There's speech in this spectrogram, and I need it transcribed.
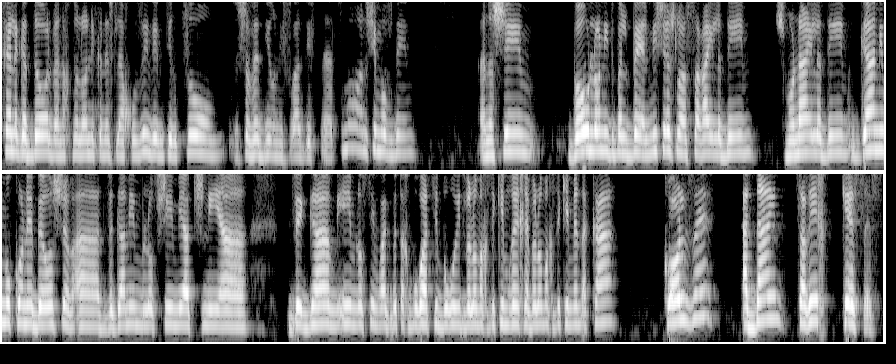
חלק גדול, ואנחנו לא ניכנס לאחוזים, ואם תרצו, זה שווה דיון נפרד בפני עצמו, אנשים עובדים. אנשים, בואו לא נתבלבל, מי שיש לו עשרה ילדים, שמונה ילדים, גם אם הוא קונה באושר עד, וגם אם לובשים יד שנייה, וגם אם נוסעים רק בתחבורה ציבורית ולא מחזיקים רכב ולא מחזיקים מנקה, כל זה עדיין צריך כסף.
